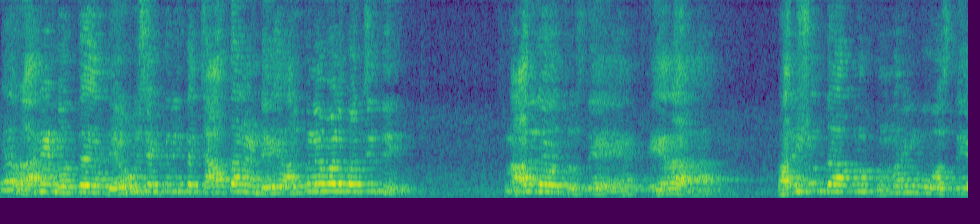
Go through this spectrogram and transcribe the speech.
ఏ రానండి వస్తే దేవుడి శక్తినిస్తే చేస్తానండి. అనుకునే వాళ్ళకి వచ్చింది. నాలుగవ చూస్తే తీరా పరిశుద్ధాత్మ కుమ్మరింపు వస్తే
